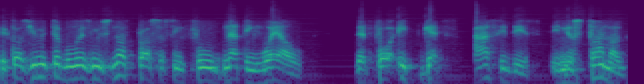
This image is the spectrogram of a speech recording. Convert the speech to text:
because your metabolism is not processing food, nothing well. Therefore, it gets acidities in your stomach,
